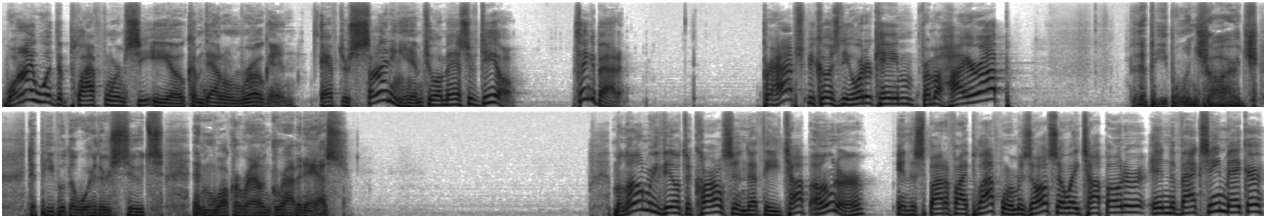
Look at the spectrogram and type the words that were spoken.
Why would the platform CEO come down on Rogan after signing him to a massive deal? Think about it. Perhaps because the order came from a higher up? The people in charge, the people that wear their suits and walk around grabbing ass. Malone revealed to Carlson that the top owner in the Spotify platform is also a top owner in the vaccine maker,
